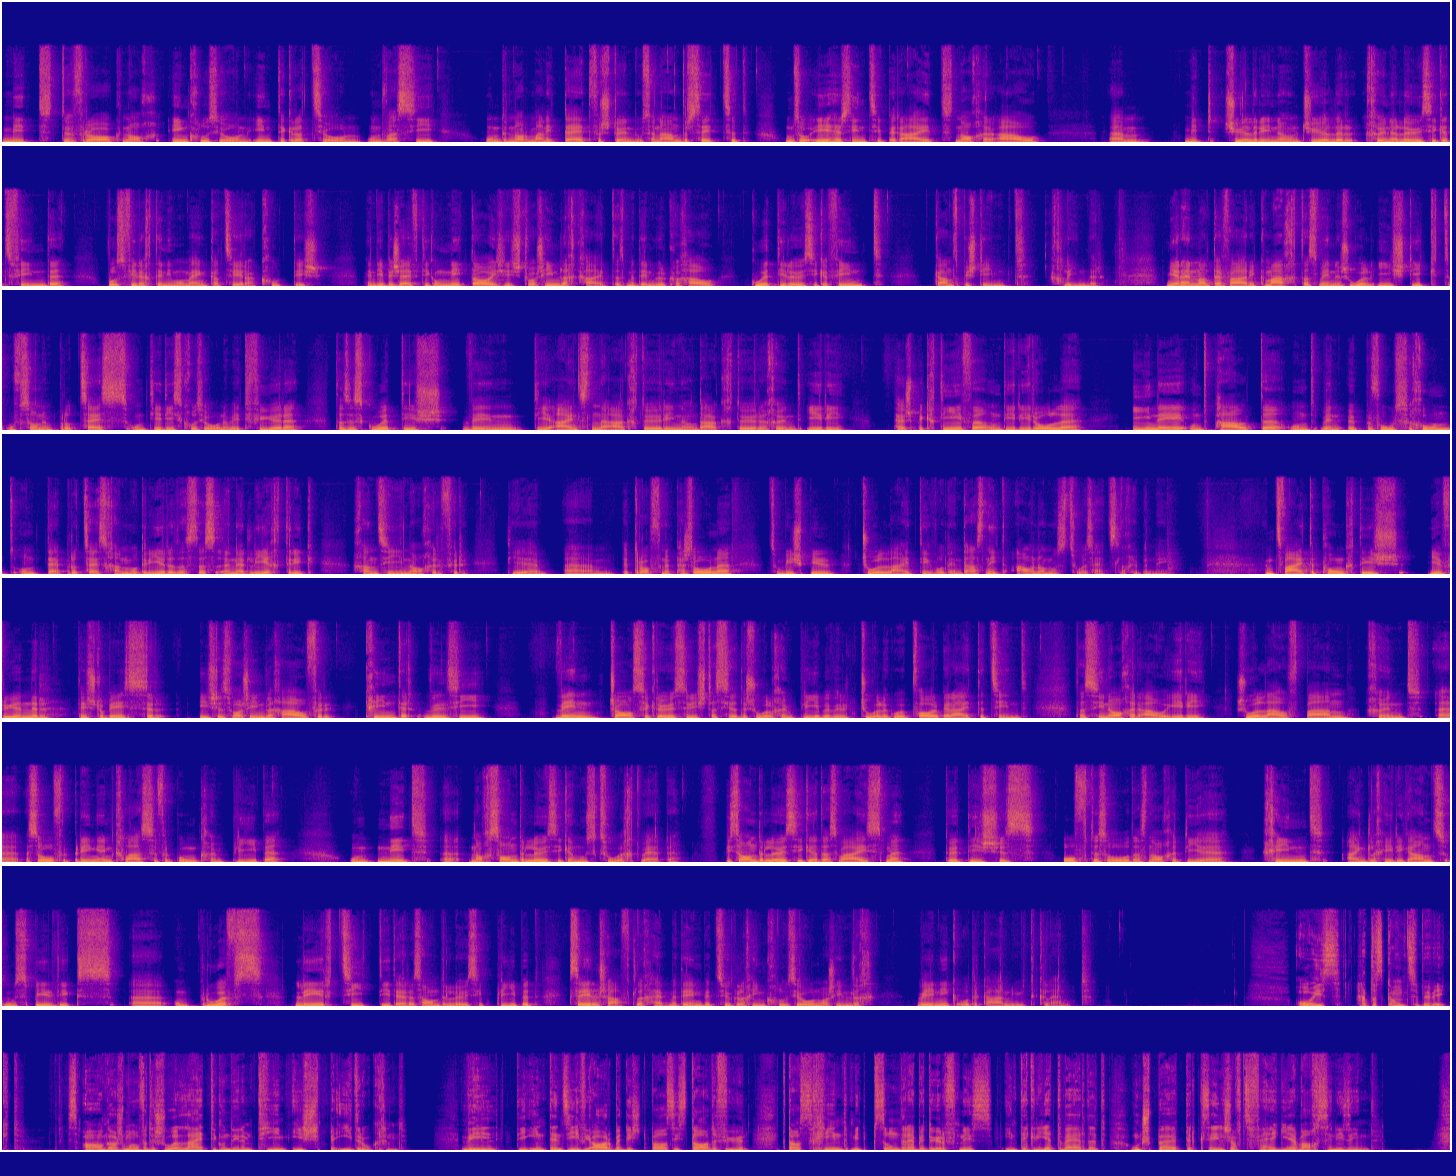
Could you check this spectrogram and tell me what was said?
mit der Frage nach Inklusion, Integration und was sie unter Normalität verstehen, auseinandersetzen, umso eher sind sie bereit, nachher auch ähm, mit Schülerinnen und Schülern können Lösungen zu finden, wo es vielleicht dann im Moment gerade sehr akut ist. Wenn die Beschäftigung nicht da ist, ist die Wahrscheinlichkeit, dass man dann wirklich auch gute Lösungen findet, ganz bestimmt kleiner. Wir haben noch die Erfahrung gemacht, dass wenn eine Schule einsteigt auf so einen Prozess und die Diskussionen führen will, dass es gut ist, wenn die einzelnen Akteurinnen und Akteure können ihre Perspektiven und ihre Rolle einnehmen und behalten und wenn jemand von außen kommt und der Prozess kann moderieren, dass das eine Erleichterung kann sein nachher für die ähm, betroffenen Personen, zum Beispiel die Schulleitung, die dann das nicht auch noch zusätzlich übernehmen muss. Ein zweiter Punkt ist, je früher, desto besser ist es wahrscheinlich auch für Kinder, weil sie, wenn die Chance größer ist, dass sie an der Schule bleiben können, weil die Schulen gut vorbereitet sind, dass sie nachher auch ihre Schullaufbahn können, äh, so verbringen, im Klassenverbund können bleiben und nicht äh, nach Sonderlösungen muss gesucht werden. Bei Sonderlösungen, das weiß man, dort ist es oft so, dass nachher die Kinder eigentlich ihre ganze Ausbildungs- äh, und Berufslehrzeit in dieser Sonderlösung bleiben. Gesellschaftlich hat man dem bezüglich Inklusion wahrscheinlich wenig oder gar nichts gelernt. Uns hat das Ganze bewegt. Das Engagement der Schulleitung und ihrem Team ist beeindruckend. Weil die intensive Arbeit ist die Basis dafür, dass Kinder mit besonderen Bedürfnissen integriert werden und später gesellschaftsfähige Erwachsene sind.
